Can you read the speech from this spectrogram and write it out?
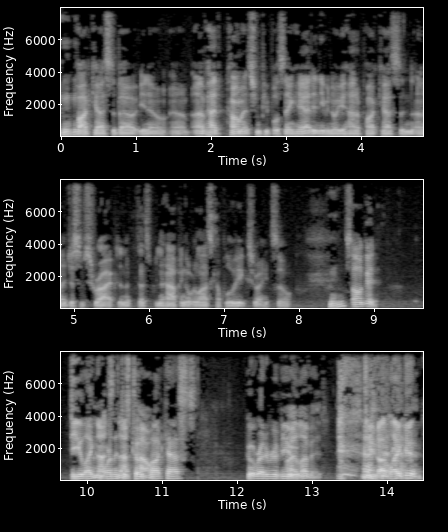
Mm-hmm. podcast about?" You know, um, I've had comments from people saying, "Hey, I didn't even know you had a podcast, and, and I just subscribed," and that's been happening over the last couple of weeks, right? So Mm-hmm. it's all good. Do you like more than just code how- podcasts? Go write a review. I love it. Do you not like it?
